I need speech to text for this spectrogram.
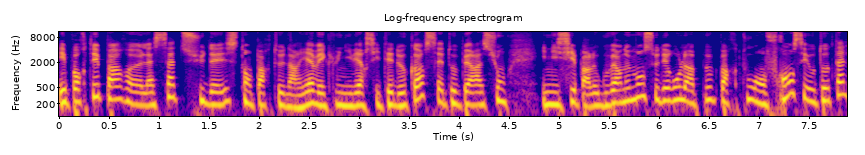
et porté par euh, la SAT Sud-Est en partenariat avec l'Université de Corse. Cette opération initiée par le gouvernement se déroule un peu partout en France et au total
